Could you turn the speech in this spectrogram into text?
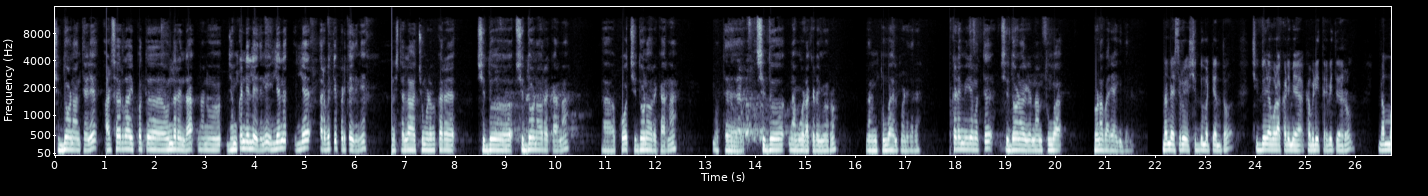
ಸಿದ್ದೋಣ ಅಂತೇಳಿ. ಎರಡ್ ಸಾವಿರದ ಇಪ್ಪತ್ತ ಒಂದರಿಂದ ನಾನು ಜಮಖಂಡಿಯಲ್ಲೇ ಇದ್ದೀನಿ. ಇಲ್ಲೇನೆ, ಇಲ್ಲೇ ತರಬೇತಿ ಪಡಿತಾ ಇದ್ದೀನಿ. ಇಷ್ಟೆಲ್ಲ ಅಚ್ಚು ಮಾಡ್ಬೇಕಾದ್ರೆ ಸಿದ್ದು, ಸಿದ್ದೋಣ ಅವರೇ ಕಾರಣ. ಕೋಚ್ ಸಿದ್ದೋಣ ಅವರೇ ಕಾರಣ. ಮತ್ತು ಸಿದ್ದು ನಾಮಗೌಡ ಅಕಾಡೆಮಿಯವರು ನನಗೆ ತುಂಬ ಹೆಲ್ಪ್ ಮಾಡಿದ್ದಾರೆ. ಅಕಾಡೆಮಿಗೆ ಮತ್ತು ಸಿದ್ದೋಣ ಅವರಿಗೆ ನಾನು ತುಂಬ ಋಣಭಾರಿಯಾಗಿದ್ದೇನೆ. ನನ್ನ ಹೆಸರು ಸಿದ್ದು ಮಟ್ಟಿ ಅಂತ. ಸಿದ್ದು ನ್ಯಾಮಗೌಡ ಅಕಾಡೆಮಿಯ ಕಬಡ್ಡಿ ತರಬೇತಿದಾರರು, ನಮ್ಮ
